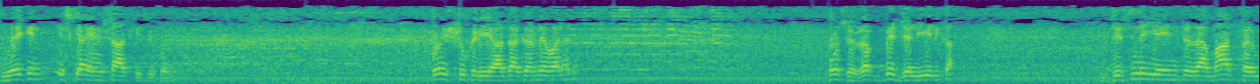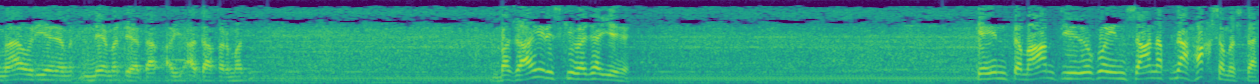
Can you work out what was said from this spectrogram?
لیکن اس کا احساس کسی کو نہیں۔ کوئی شکریہ ادا کرنے والا نہیں۔ اس رب جلیل کا۔ جس نے یہ انتظامات فرمایا اور یہ نعمت عطا فرما دی بظاہر اس کی وجہ یہ ہے کہ ان تمام چیزوں کو انسان اپنا حق سمجھتا ہے۔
